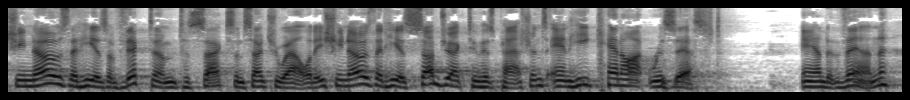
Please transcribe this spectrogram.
She knows that he is a victim to sex and sensuality. She knows that he is subject to his passions and he cannot resist. And then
